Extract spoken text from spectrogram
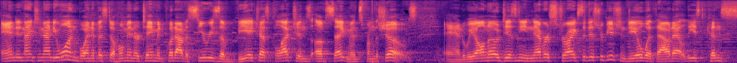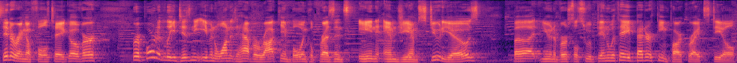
And in 1991, Buena Vista Home Entertainment put out a series of VHS collections of segments from the shows. And we all know Disney never strikes a distribution deal without at least considering a full takeover. Reportedly, Disney even wanted to have a Rocky and Bullwinkle presence in MGM Studios, but Universal swooped in with a better theme park rights deal.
